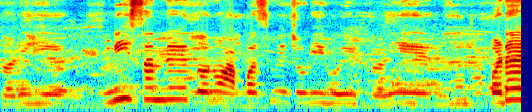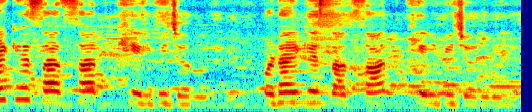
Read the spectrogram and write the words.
कड़ी है निसंदेह दोनों आपस में जुड़ी हुई कड़ी है पढ़ाई के साथ साथ खेल भी जरूरी है पढ़ाई के साथ साथ खेल भी जरूरी है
